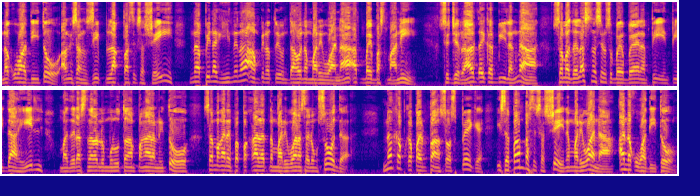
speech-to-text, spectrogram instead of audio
Nakuha dito ang isang ziplock plastic sachet na pinaghinala ang pinatuyong dahon ng marijuana at bypass money. Si Gerald ay kabilang na sa madalas na sinusubaybayan ng PNP dahil madalas na lumulutang ang pangalan nito sa mga nagpapakalat ng marijuana sa lungsod. Nakapkapan pa ang sospek, isa pang plastic sachet ng marijuana ang nakuha dito.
